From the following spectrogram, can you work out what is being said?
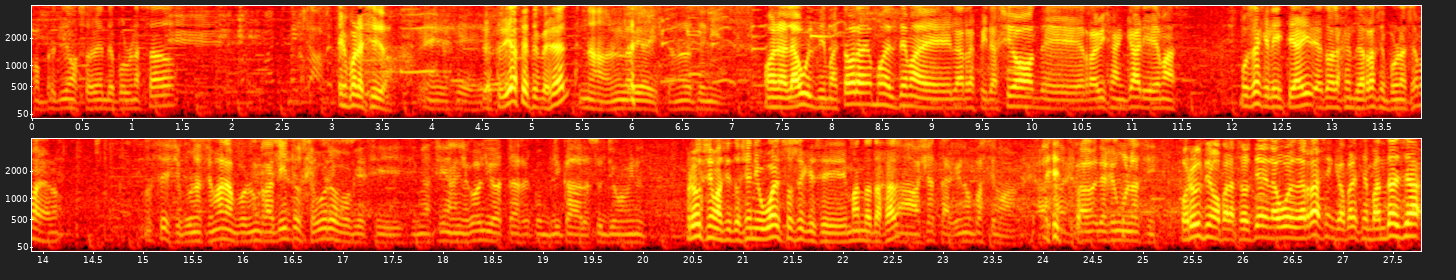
Competimos obviamente por un asado. Es parecido. Sí, sí. ¿Lo estudiaste este penal? No, no lo había visto, no lo tenía. Bueno, la última. Hasta ahora vemos el tema de la respiración, de Ravi Shankar y demás. Vos sabés que le diste aire a toda la gente de Racing por una semana, ¿no? No sé si por una semana, por un ratito seguro, porque si, si me hacían el gol iba a estar complicado los últimos minutos. Próxima situación igual, sos el que se manda a atajar. No, ya está, que no pase más. Listo. Dejémoslo así. Por último, para sortear en la web de Racing, que aparece en pantalla,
